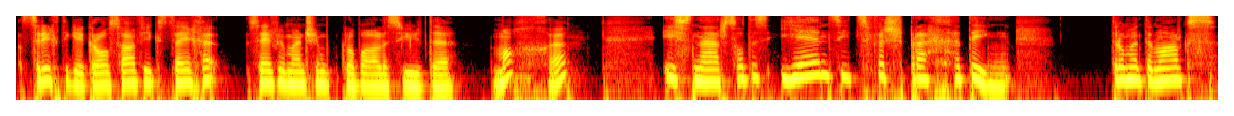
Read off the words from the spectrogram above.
das richtige grosse sehr viele Menschen im globalen Süden machen, ist es so das Jenseitsversprechen-Ding. Darum hat der Marx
